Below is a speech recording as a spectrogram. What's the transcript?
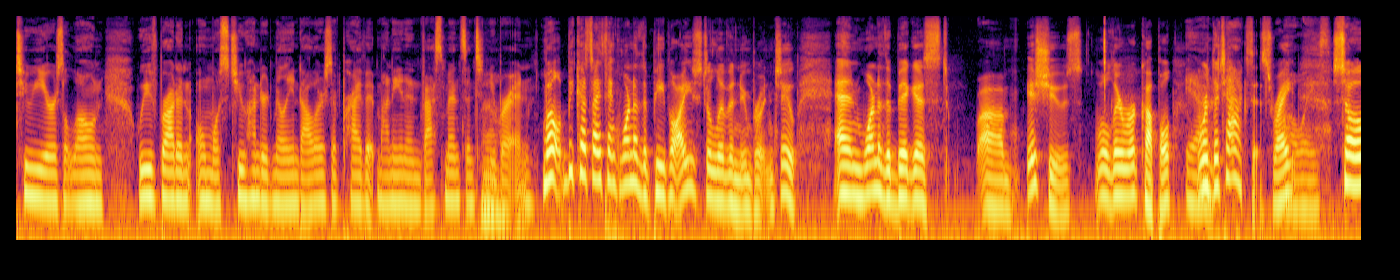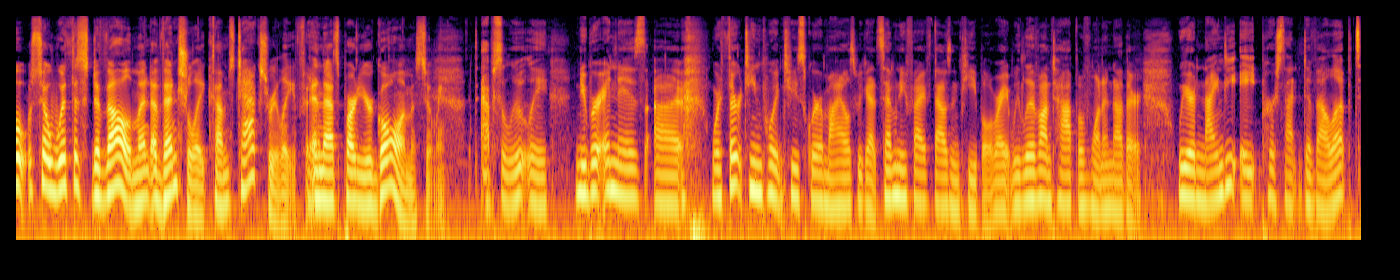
two years alone, we've brought in almost $200 million of private money and investments into New Britain. Well, because I think one of the people I used to live in New Britain too, and one of the biggest um, issues, well, there were a couple, Yeah. were the taxes, right? Always. So, so with this development, eventually comes tax relief, and that's part of your goal, I'm assuming. Absolutely. New Britain is, uh, we're 13.2 square miles. We got 75,000 people, right? We live on top of one another. We are 98% developed,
